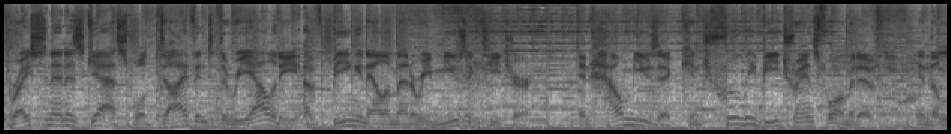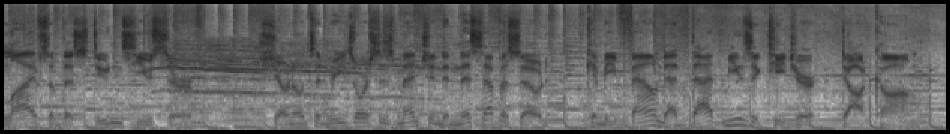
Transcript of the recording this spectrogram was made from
Bryson and his guests will dive into the reality of being an elementary music teacher and how music can truly be transformative in the lives of the students you serve. Show notes and resources mentioned in this episode can be found at thatmusicteacher.com.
